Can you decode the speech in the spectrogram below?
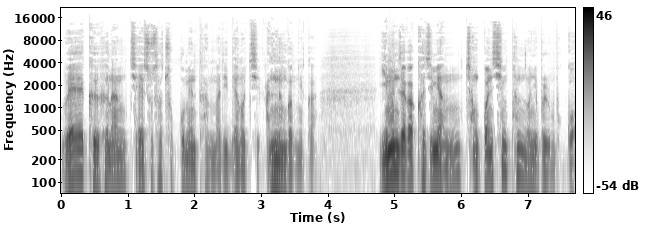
왜 그 흔한 재수사 촉구 멘트 한마디 내놓지 않는 겁니까? 이 문제가 커지면 정권 심판론이 불붙고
